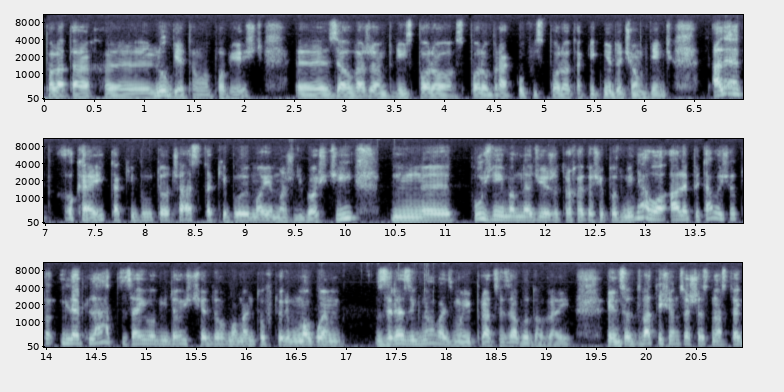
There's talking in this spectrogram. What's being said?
po latach lubię tę opowieść. Zauważam w niej sporo, sporo braków i sporo takich niedociągnięć, ale okej, okay, taki był to czas, takie były moje możliwości. Później mam nadzieję, że trochę to się pozmieniło zmieniało, ale pytałeś o to, ile lat zajęło mi dojście do momentu, w którym mogłem zrezygnować z mojej pracy zawodowej, więc od 2016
